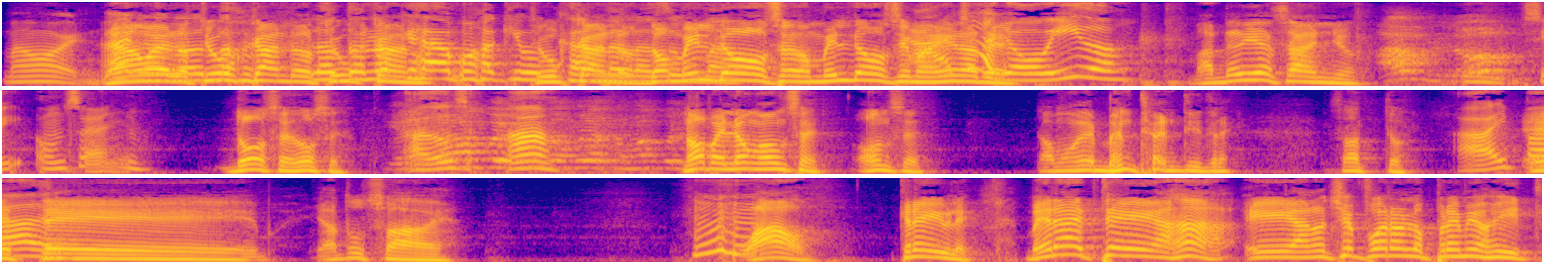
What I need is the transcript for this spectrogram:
Vamos a ver. Déjame ver, lo estoy buscando, lo los estoy dos buscando. nos quedamos aquí Estoy buscando. buscando. 2012, 2012, imagínate. ha llovido. Más de 10 años. Sí, 11 años. 12, 12. A 12. Ah, No, perdón, 11. 11. Estamos en el 2023. Exacto. ay, padre. Este, ya tú sabes. wow, increíble. Verá, este, ajá, eh, anoche fueron los premios HIT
